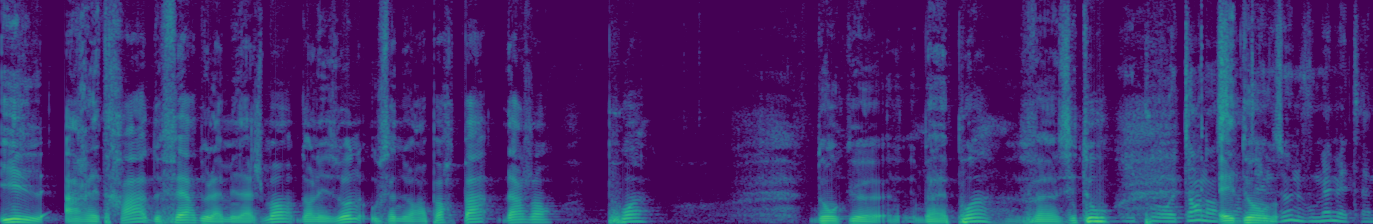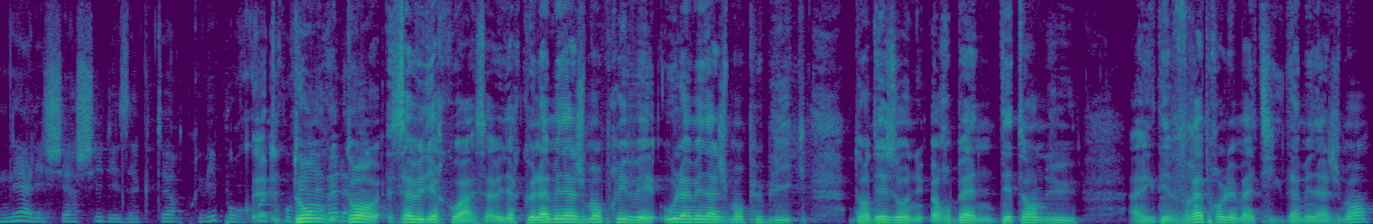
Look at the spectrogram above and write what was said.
il arrêtera de faire de l'aménagement dans les zones où ça ne rapporte pas d'argent. Point. Donc, euh, ben, point, c'est tout. Et pour autant, dans certaines zones, vous-même êtes amené à aller chercher des acteurs privés pour euh, retrouver donc, la valeur. Donc, ça veut dire quoi? Ça veut dire que l'aménagement privé ou l'aménagement public dans des zones urbaines détendues avec des vraies problématiques d'aménagement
